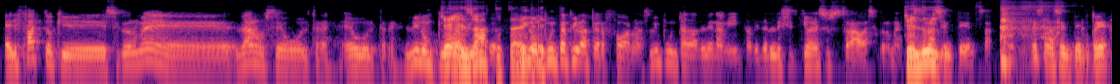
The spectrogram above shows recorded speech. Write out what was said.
È il fatto che secondo me l'Arons è oltre, è oltre. Lui non punta, Cioè, più, esatto, la, cioè, lui non punta più la performance, lui punta l'allenamento, a vedere le settimane su Strava, secondo me. Cioè, Questa lui- è sentenza. Questa è una sentenza. Perché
